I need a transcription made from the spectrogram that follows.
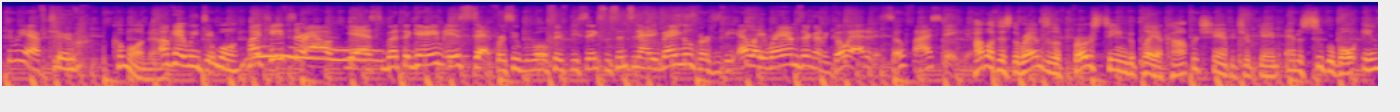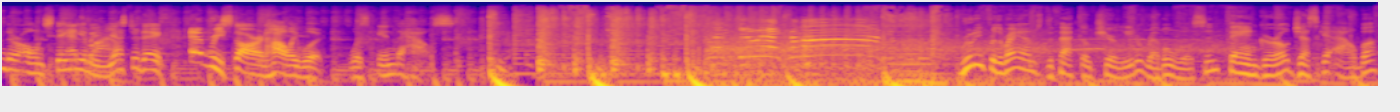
Do we have to? Come on now. Okay, we do. Come on. My Chiefs are out, yes, but the game is set for Super Bowl 56. The Cincinnati Bengals versus the LA Rams. They're going to go at it at SoFi Stadium. How about this? The Rams are the first team to play a conference championship game and a Super Bowl in their own stadium. And yesterday, every star in Hollywood was in the house. Rooting for the Rams, de facto cheerleader Rebel Wilson, fangirl Jessica Alba,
